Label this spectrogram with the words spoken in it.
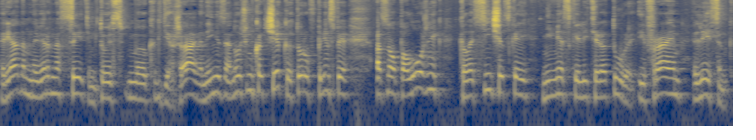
рядом, наверное, с этим. То есть, как Державин, я не знаю, ну, в общем, как человек, который, в принципе, основоположник классической немецкой литературы, Ифраим Лессинг.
